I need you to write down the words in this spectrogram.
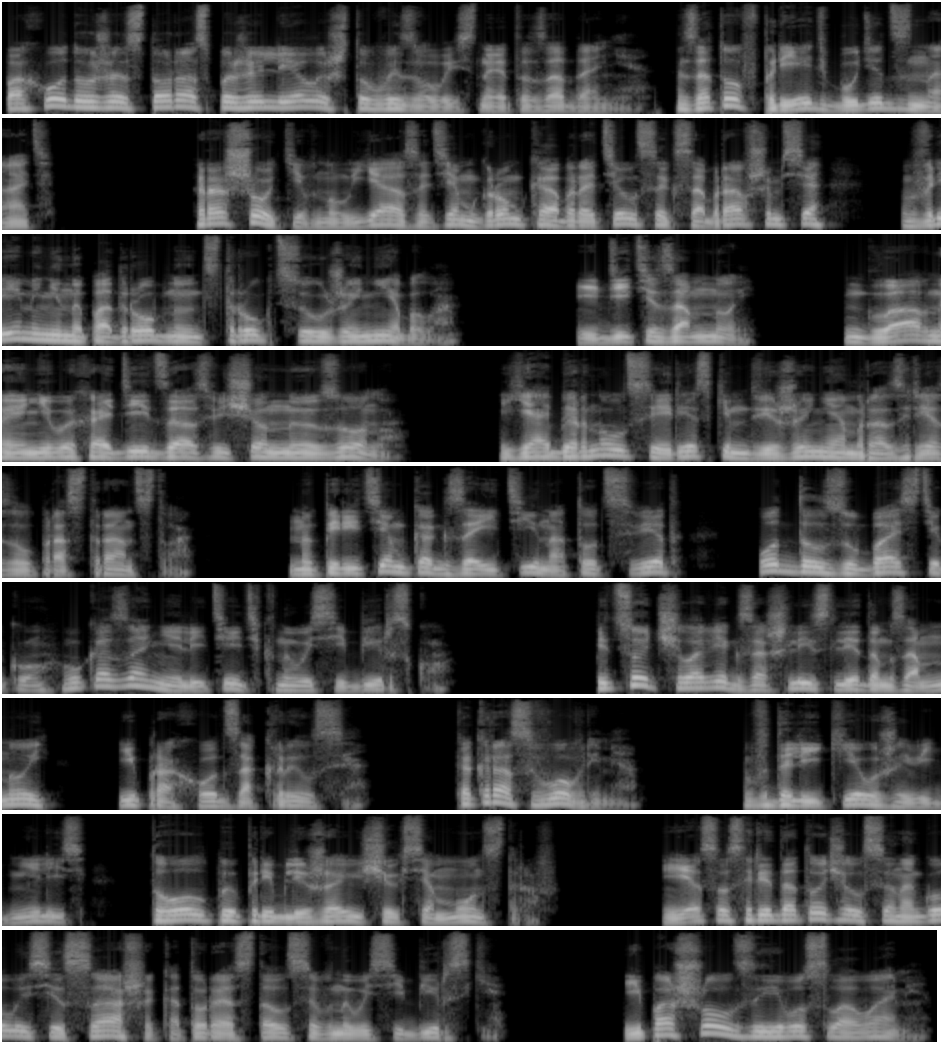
Походу, уже сто раз пожалела, что вызвалась на это задание. Зато впредь будет знать. «Хорошо», — кивнул я, а затем громко обратился к собравшимся. Времени на подробную инструкцию уже не было. «Идите за мной. Главное, не выходить за освещенную зону». Я обернулся и резким движением разрезал пространство. Но перед тем, как зайти на тот свет, отдал Зубастику указание лететь к Новосибирску. 500 человек зашли следом за мной, и проход закрылся. Как раз вовремя. Вдалеке уже виднелись толпы приближающихся монстров. Я сосредоточился на голосе Саши, который остался в Новосибирске, и пошел за его словами.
